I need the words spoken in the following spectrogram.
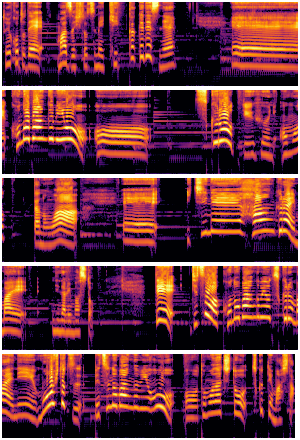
ということで、まず1つ目、きっかけですね。えー、この番組を作ろうっていうふうに思っったのは、えー、1年半ぐらい前になりますと。で、実はこの番組を作る前にもう一つ別の番組を友達と作ってました。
